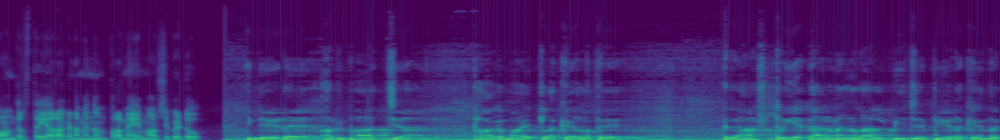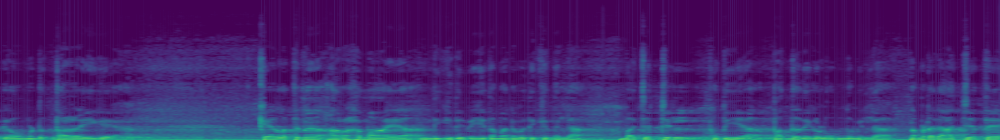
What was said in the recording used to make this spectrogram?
കോൺഗ്രസ് തയ്യാറാകണമെന്നും പ്രമേയം ആവശ്യപ്പെട്ടു. ഇന്ത്യയുടെ അവിഭാജ്യ ഭാഗമായിട്ടുള്ള കേരളത്തെ രാഷ്ട്രീയ കാരണങ്ങളാൽ ബി ജെ പിയുടെ കേന്ദ്ര ഗവൺമെന്റ് തഴയുകയാണ്. കേരളത്തിന് അർഹമായ നികുതി വിഹിതം അനുവദിക്കുന്നില്ല. ബജറ്റിൽ പുതിയ പദ്ധതികളൊന്നുമില്ല. നമ്മുടെ രാജ്യത്തെ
